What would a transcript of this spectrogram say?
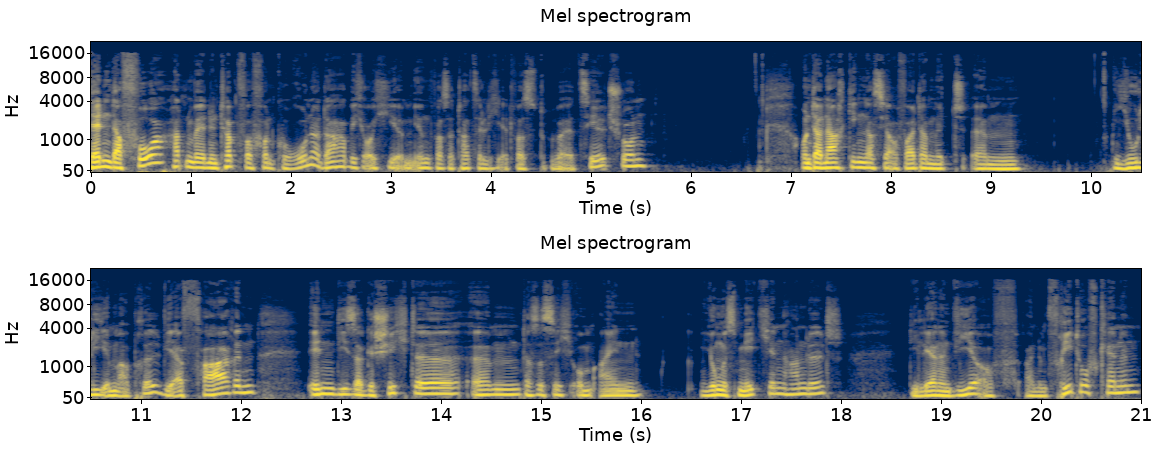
denn davor hatten wir den Töpfer von Corona, da habe ich euch hier im Irgendwas tatsächlich etwas drüber erzählt schon. Und danach ging das ja auch weiter mit ähm, Juli im April. Wir erfahren in dieser Geschichte, ähm, dass es sich um ein junges Mädchen handelt. Die lernen wir auf einem Friedhof kennen.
